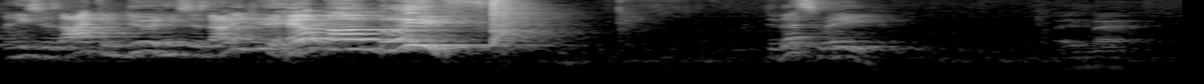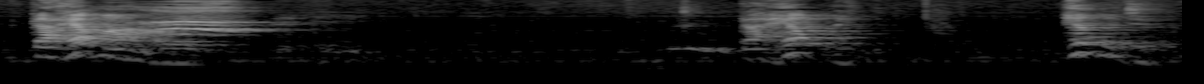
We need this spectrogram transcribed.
And he says, I can do it. He says, I need you to help my unbelief. Dude, that's me. Amen. God, help my unbelief. God, help me. Help me do it.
